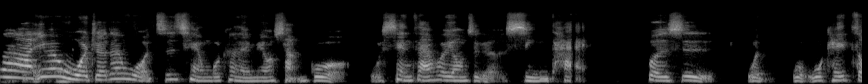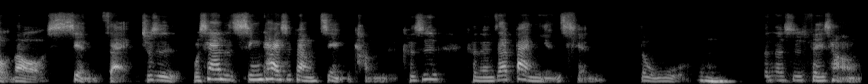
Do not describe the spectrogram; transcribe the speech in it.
对啊，因为我觉得我之前我可能也没有想过，我现在会用这个心态，或者是我我我可以走到现在，就是我现在的心态是非常健康的，可是。可能在半年前的我，嗯，真的是非常，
